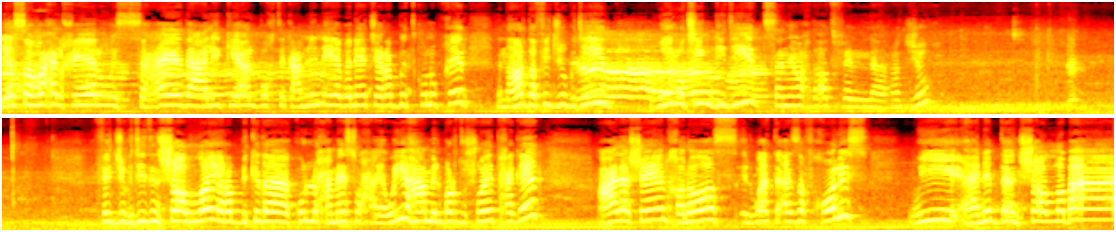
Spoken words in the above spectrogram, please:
يا صباح الخير والسعادة عليك يا قلب أختك. عاملين إيه يا بنات؟ يا رب تكونوا بخير. النهاردة فيديو جديد وروتين جديد. ثانية واحدة اطفي الراديو. فيديو جديد إن شاء الله. يا رب كده كله حماس وحيوية. هعمل برضو شوية حاجات علشان خلاص الوقت أزف خالص. وهنبدأ إن شاء الله بقى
